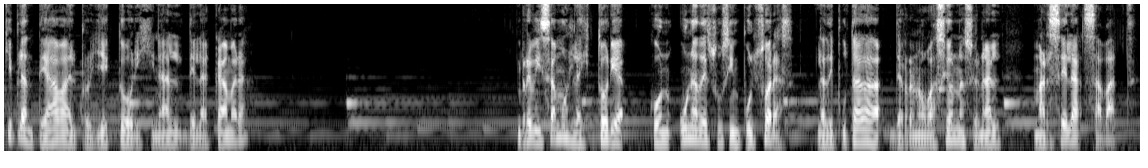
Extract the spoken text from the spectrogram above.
¿Qué planteaba el proyecto original de la Cámara? Revisamos la historia con una de sus impulsoras, la diputada de Renovación Nacional, Marcela Sabat.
